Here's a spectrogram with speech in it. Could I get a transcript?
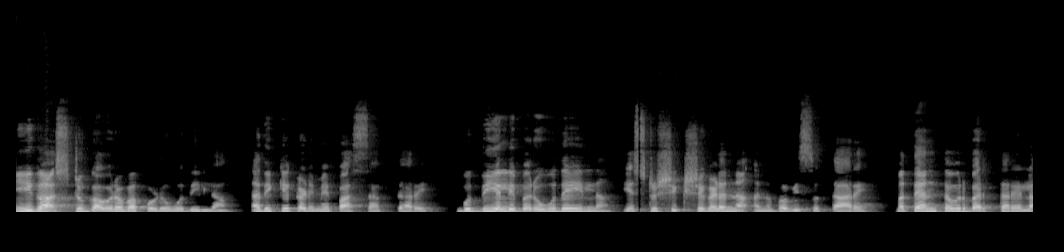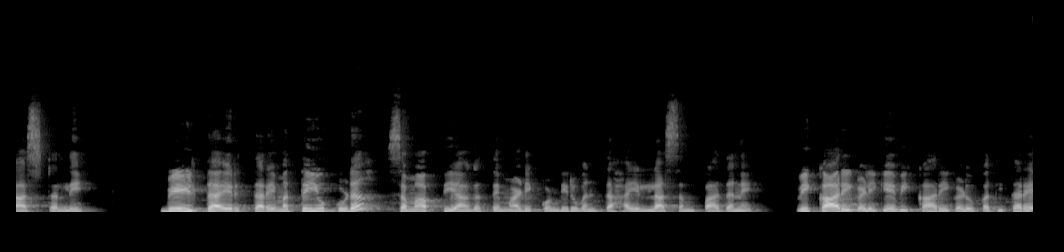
ಈಗ ಅಷ್ಟು ಗೌರವ ಕೊಡುವುದಿಲ್ಲ, ಅದಕ್ಕೆ ಕಡಿಮೆ ಪಾಸ್ ಆಗ್ತಾರೆ. ಬುದ್ಧಿಯಲ್ಲಿ ಬರುವುದೇ ಇಲ್ಲ, ಎಷ್ಟು ಶಿಕ್ಷೆಗಳನ್ನು ಅನುಭವಿಸುತ್ತಾರೆ, ಮತ್ತೆ ಅಂಥವ್ರು ಬರ್ತಾರೆ ಲಾಸ್ಟಲ್ಲಿ. ಬೀಳ್ತಾ ಇರ್ತಾರೆ, ಮತ್ತೆಯೂ ಕೂಡ ಸಮಾಪ್ತಿಯಾಗತ್ತೆ ಮಾಡಿಕೊಂಡಿರುವಂತಹ ಎಲ್ಲ ಸಂಪಾದನೆ. ವಿಕಾರಿಗಳಿಗೆ ವಿಕಾರಿಗಳು ಪತಿತರೇ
